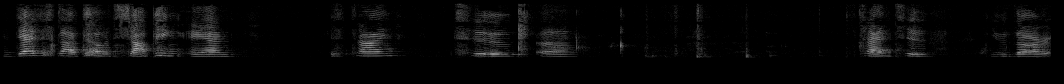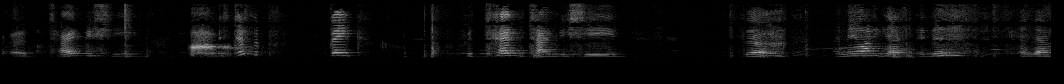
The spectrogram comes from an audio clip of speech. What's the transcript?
Dad just got done with shopping, and it's time to uh, time to use our uh, time machine. It's just a fake pretend time machine. So I may want to guess it is. And then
